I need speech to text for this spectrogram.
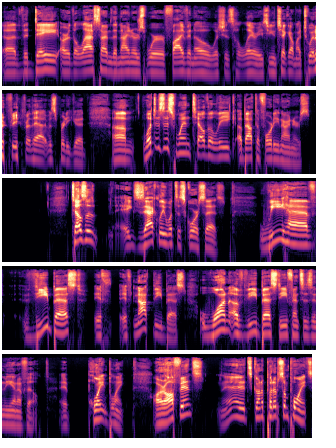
uh, the day or the last time the Niners were 5 and 0, which is hilarious. You can check out my Twitter feed for that. It was pretty good. Um, what does this win tell the league about the 49ers? tells us exactly what the score says. We have the best, if if not the best, one of the best defenses in the NFL. Point blank. Our offense, eh, it's going to put up some points,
